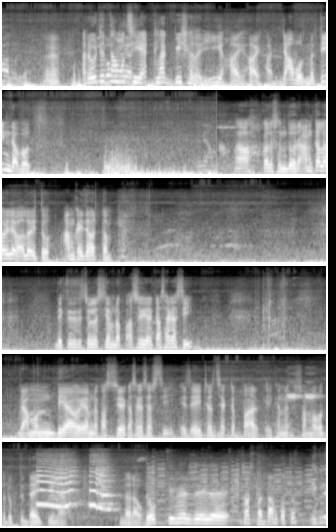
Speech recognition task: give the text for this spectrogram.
পাঁচ হ্যাঁ, আর ওইটার দাম হচ্ছে এক লাখ বিশ হাজার। ই হাই হাই হাই ডাবল না তিন ডাবল আহ কত সুন্দর। আম কালা হইলে ভালো হইতো। আম খাইতে পারতাম। দেখতে দেখতে চলে আসছি আমরা পাঁচুইয়ার কাছাকাছি। ব্রাহ্মণ দেওয়া হয়ে আমরা পাঁচুইয়ার কাছাকাছি আসছি এই যে এইটা হচ্ছে একটা পার্ক এখানে সম্ভবত ঢুকতে দেয় কি না দাঁড়াও রক্তিমের যে যে চশমার দাম কত এগুলো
